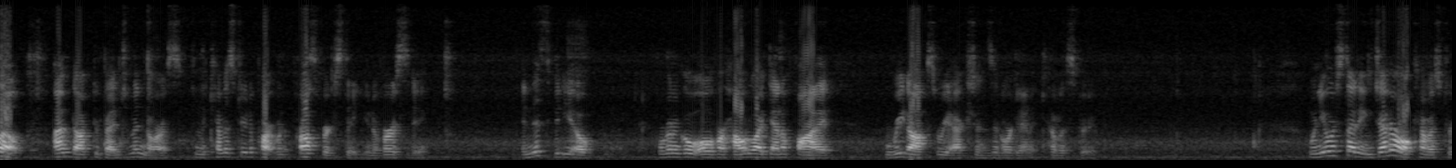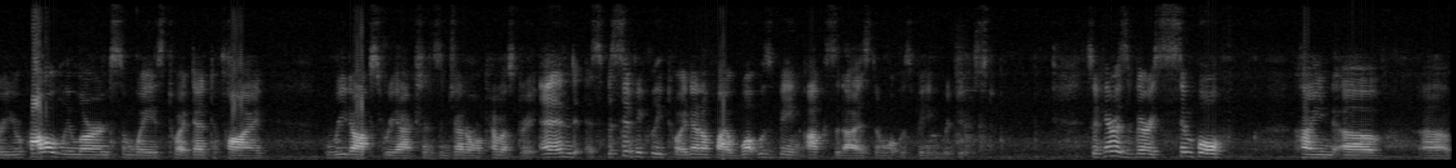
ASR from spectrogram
Hello, I'm Dr. Benjamin Norris from the Chemistry Department at Frostburg State University. In this video, we're going to go over how to identify redox reactions in organic chemistry. When you were studying general chemistry, you probably learned some ways to identify redox reactions in general chemistry, and specifically to identify what was being oxidized and what was being reduced. So here is a very simple kind of uh,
